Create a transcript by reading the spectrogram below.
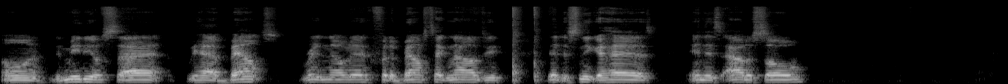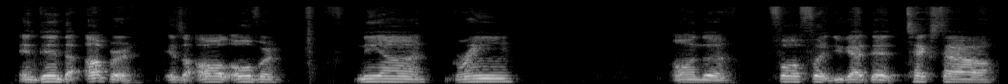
On the medial side, we have bounce written over there for the bounce technology that the sneaker has in its outer sole. And then the upper is an all over neon green. On the forefoot, you got that textile,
